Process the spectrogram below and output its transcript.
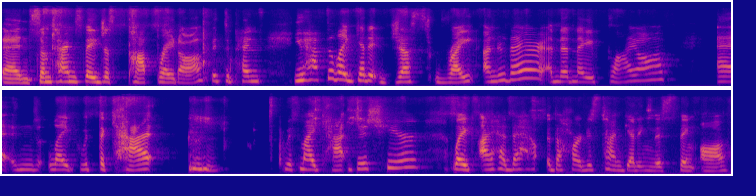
And sometimes they just pop right off. It depends you have to like get it just right under there and then they fly off and like with the cat with my cat dish here. Like i had the the hardest time getting this thing off.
